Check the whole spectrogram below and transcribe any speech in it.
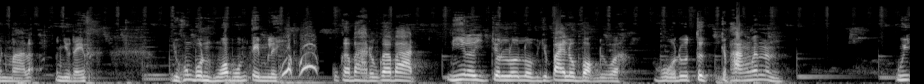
มันมาแล้ว มันอยู่ไหน อยู่ข้างบนหัวผมเต็มเลย อุกาบาต อุกาบาต นี่เราจะหลบอยู่ป้ายโรบอกดีกว่า โอ้โห ดูตึกจะพังแล้วนั่น อุ้ย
